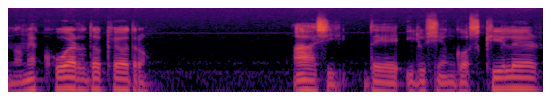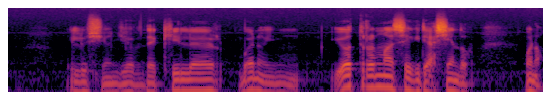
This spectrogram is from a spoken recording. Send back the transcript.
no me acuerdo qué otro ah sí de Illusion Ghost Killer Illusion Jeff the Killer bueno y y otros más seguiré haciendo. Bueno,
